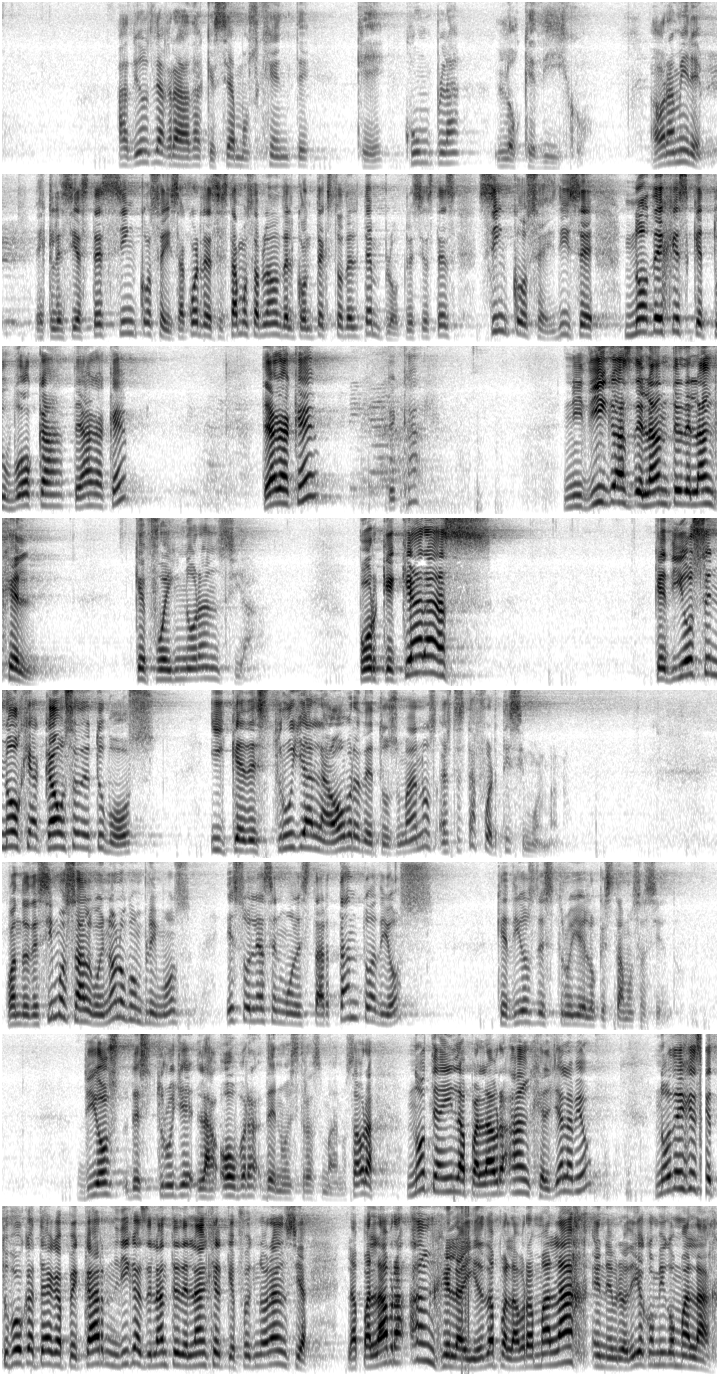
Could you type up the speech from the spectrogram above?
A Dios le agrada que seamos gente que cumpla lo que dijo. Ahora mire, Eclesiastés 5.6, acuérdese, estamos hablando del contexto del templo. Eclesiastés 5.6 dice, no dejes que tu boca te haga qué? ¿Te haga qué? Pecar. Ni digas delante del ángel que fue ignorancia. Porque ¿qué harás? Que Dios se enoje a causa de tu voz y que destruya la obra de tus manos. Esto está fuertísimo, hermano. Cuando decimos algo y no lo cumplimos, eso le hace molestar tanto a Dios que Dios destruye lo que estamos haciendo. Dios destruye la obra de nuestras manos. Ahora, note ahí la palabra ángel, ¿ya la vio? No dejes que tu boca te haga pecar, ni digas delante del ángel que fue ignorancia. La palabra ángel ahí es la palabra malaj en hebreo. Diga conmigo malaj.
